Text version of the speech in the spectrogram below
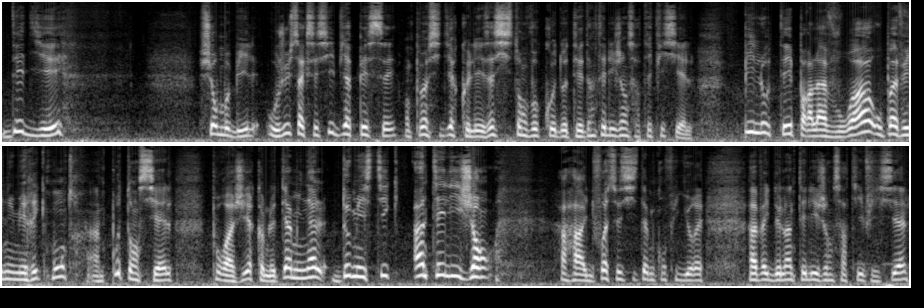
dédiées sur mobile ou juste accessible via PC. On peut ainsi dire que les assistants vocaux dotés d'intelligence artificielle, pilotés par la voix ou pavé numérique, montrent un potentiel pour agir comme le terminal domestique intelligent. une fois ce système configuré avec de l'intelligence artificielle,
